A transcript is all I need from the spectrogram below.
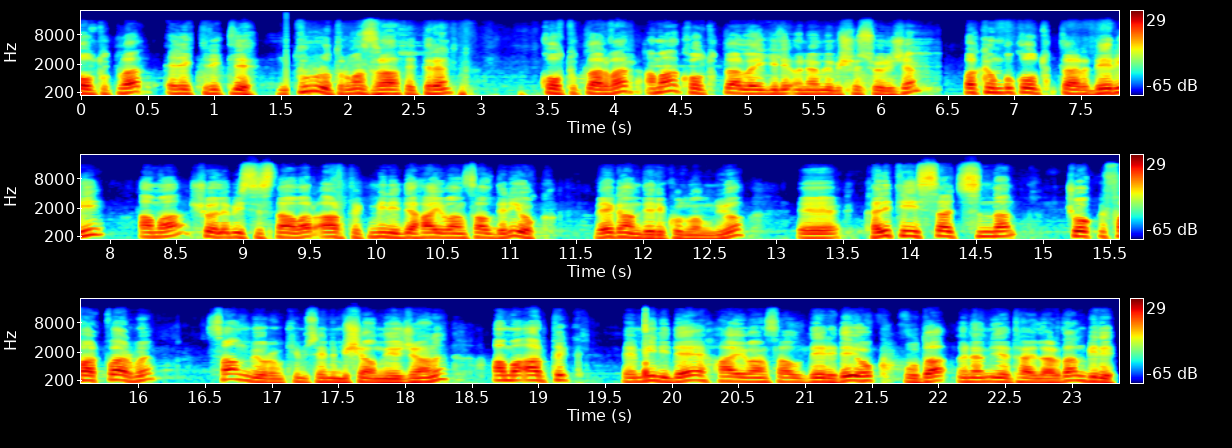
Koltuklar elektrikli. Durur oturmaz rahat ettiren koltuklar var. Ama koltuklarla ilgili önemli bir şey söyleyeceğim. Bakın bu koltuklar deri ama şöyle bir istisna var. Artık Mini'de hayvansal deri yok. Vegan deri kullanılıyor. Ee, kalite hissi açısından çok bir fark var mı? Sanmıyorum kimsenin bir şey anlayacağını. Ama artık e, Mini'de hayvansal deri de yok. Bu da önemli detaylardan biri.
